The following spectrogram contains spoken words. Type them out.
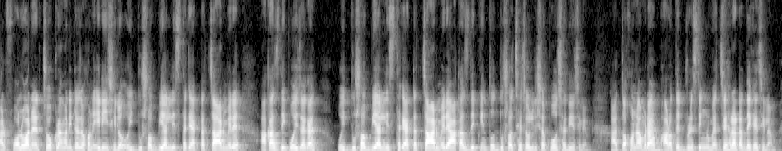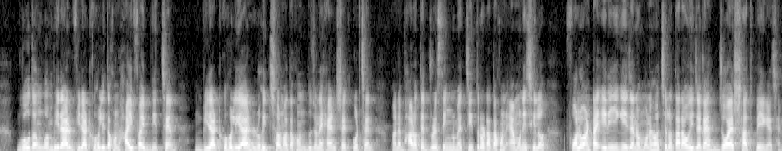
আর ফলোয়ানের চোখ রাঙানিটা যখন এড়িয়েছিল ওই দুশো বিয়াল্লিশ থেকে একটা চার মেরে আকাশদীপ ওই জায়গায়, ওই দুশো বিয়াল্লিশ থেকে একটা চার মেরে আকাশদীপ কিন্তু দুশো ছেচল্লিশে পৌঁছে দিয়েছিলেন। আর তখন আমরা ভারতের ড্রেসিং রুমের চেহারাটা দেখেছিলাম। গৌতম গম্ভীর আর বিরাট কোহলি তখন হাই ফাইভ দিচ্ছেন। বিরাট কোহলি আর রোহিত শর্মা তখন দুজনে হ্যান্ডশেক করছেন। মানে ভারতের ড্রেসিং রুমের চিত্রটা তখন এমনই ছিল ফলোয়ানটা এড়িয়ে গিয়ে যেন মনে হচ্ছিল তারা ওই জায়গায় জয়ের স্বাদ পেয়ে গেছেন।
